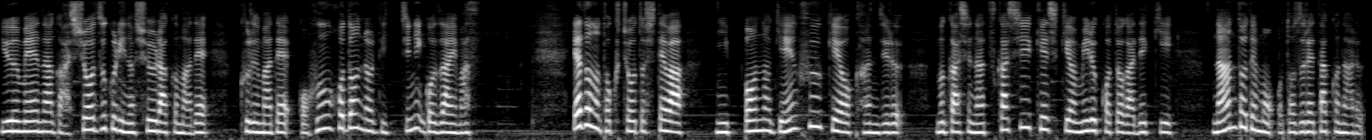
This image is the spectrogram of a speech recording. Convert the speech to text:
有名な合掌造りの集落まで車で5分ほどの立地にございます。宿の特徴としては、日本の原風景を感じる昔懐かしい景色を見ることができ、何度でも訪れたくなる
